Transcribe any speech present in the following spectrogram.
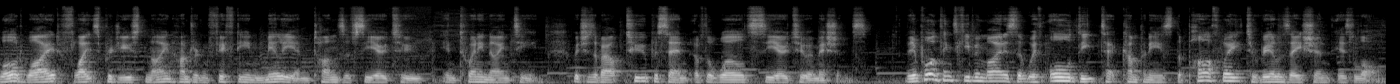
Worldwide, flights produced 915 million tons of CO2 in 2019, which is about 2% of the world's CO2 emissions. The important thing to keep in mind is that with all deep tech companies, the pathway to realization is long,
